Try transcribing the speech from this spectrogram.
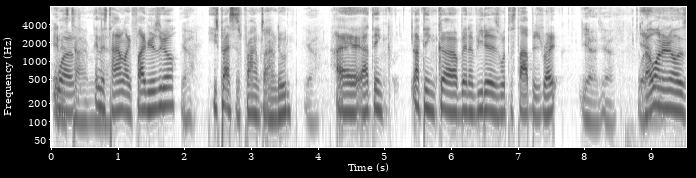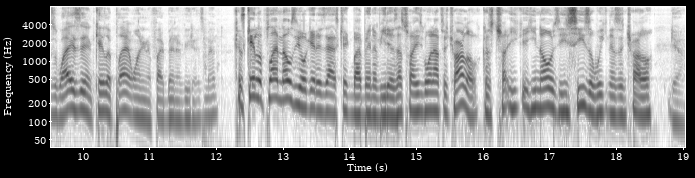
In what, his time. In his time, like five years ago, Yeah. he's past his prime time, dude. Yeah. I I think I think uh, Benavidez with the stoppage, right? Yeah, yeah. What Yeah, I want to know is why isn't Caleb Plant wanting to fight Benavidez, man? Because Caleb Plant knows he'll get his ass kicked by Benavidez. That's why he's going after Charlo. Because Char- he he knows he sees a weakness in Charlo. Yeah.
